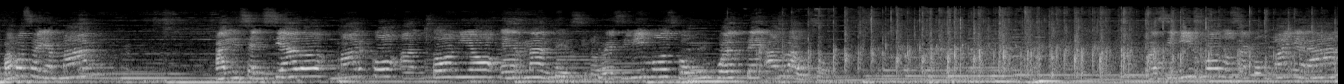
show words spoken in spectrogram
Vamos a llamar al licenciado Marco Antonio Hernández y lo recibimos con un fuerte aplauso. Asimismo nos acompañará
